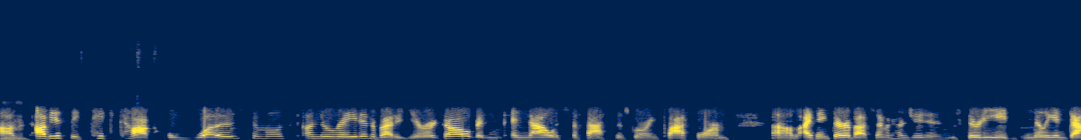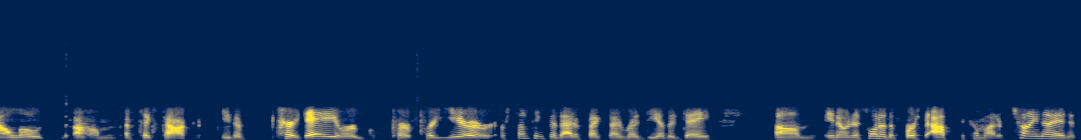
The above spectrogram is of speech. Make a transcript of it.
Um, mm Obviously, TikTok was the most underrated about a year ago, but and now it's the fastest growing platform. Um, I think there are about 738 million downloads um, of TikTok either per day or per per year or something to that effect. I read the other day. Um, you know, and it's one of the first apps to come out of China, and it's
